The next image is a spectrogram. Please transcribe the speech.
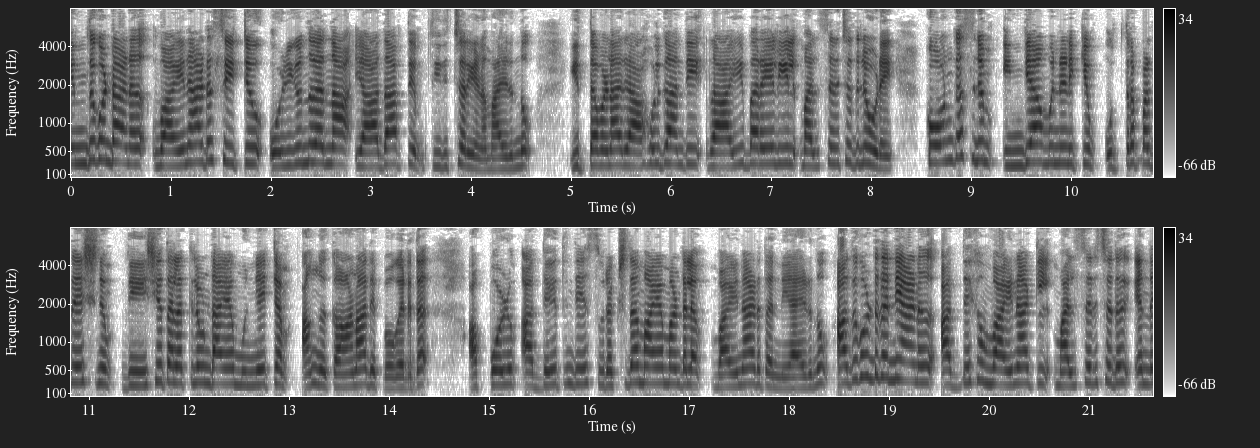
എന്തുകൊണ്ടാണ് വയനാട് സീറ്റ് ഒഴിയുന്നതെന്ന യാഥാർത്ഥ്യം തിരിച്ചറിയണമായിരുന്നു. ഇത്തവണ രാഹുൽ ഗാന്ധി റായി ബറേലിയിൽ മത്സരിച്ചതിലൂടെ കോൺഗ്രസിനും ഇന്ത്യ മുന്നണിക്കും ഉത്തർപ്രദേശിനും ദേശീയ തലത്തിലുണ്ടായ മുന്നേറ്റം അങ്ങ് കാണാതെ പോകരുത്. അപ്പോഴും അദ്ദേഹത്തിന്റെ സുരക്ഷിതമായ മണ്ഡലം വയനാട് തന്നെയായിരുന്നു. അതുകൊണ്ട് തന്നെയാണ് അദ്ദേഹം വയനാട്ടിൽ മത്സരിച്ചത് എന്ന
